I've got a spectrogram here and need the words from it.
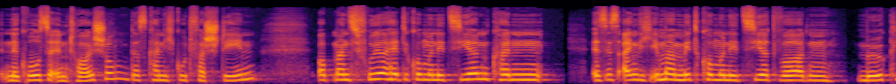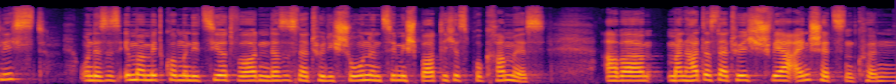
eine große Enttäuschung. Das kann ich gut verstehen. Ob man es früher hätte kommunizieren können, es ist eigentlich immer mitkommuniziert worden, möglichst. Und es ist immer mitkommuniziert worden, dass es natürlich schon ein ziemlich sportliches Programm ist. Aber man hat das natürlich schwer einschätzen können.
